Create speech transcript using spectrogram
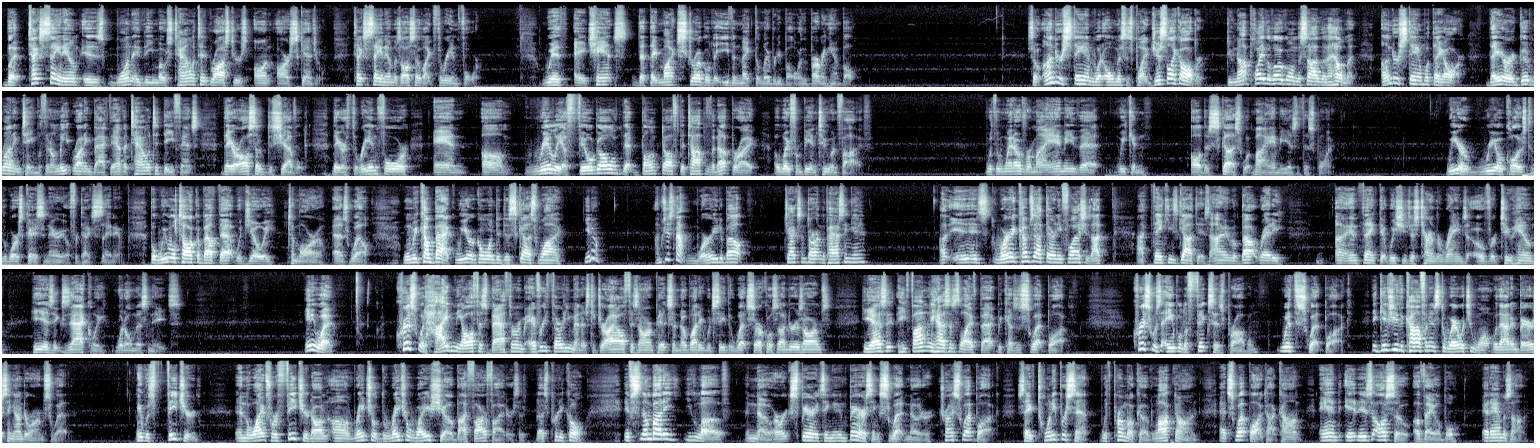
But Texas A&M is one of the most talented rosters on our schedule. Texas A&M is also like 3 and 4 with a chance that they might struggle to even make the Liberty Bowl or the Birmingham Bowl. So understand what Ole Miss is playing. Just like Auburn, do not play the logo on the side of the helmet. Understand what they are. They are a good running team with an elite running back. They have a talented defense. They are also disheveled. They are three and four, and um, really a field goal that bunked off the top of an upright away from being two and five. With the win over Miami, that we can all discuss what Miami is at this point. We are real close to the worst case scenario for Texas A&M, but we will talk about that with Joey tomorrow as well. When we come back, we are going to discuss why, you know, I'm just not worried about Jackson Dart in the passing game. It's where he comes out there and he flashes. I, I think he's got this. I am about ready uh, and think that we should just turn the reins over to him. He is exactly what Ole Miss needs. Anyway, Chris would hide in the office bathroom every 30 minutes to dry off his armpits so nobody would see the wet circles under his arms. He has it, he finally has his life back because of Sweat Block. Chris was able to fix his problem with Sweat Block. It gives you the confidence to wear what you want without embarrassing underarm sweat. It was featured, and the wipes were featured on um, Rachael the Rachael Ray show by firefighters. That's pretty cool. If somebody you love and know are experiencing an embarrassing sweat and odor, try Sweatblock. Save 20% with promo code locked on at sweatblock.com, and it is also available at Amazon.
